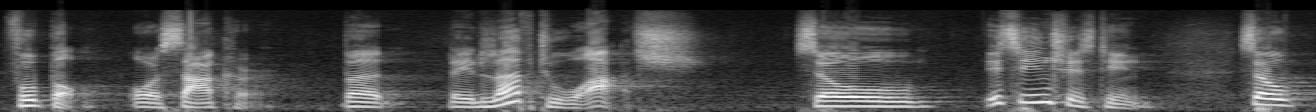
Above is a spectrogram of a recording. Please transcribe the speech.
football or soccer, but they love to watch. So it's interesting. So,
